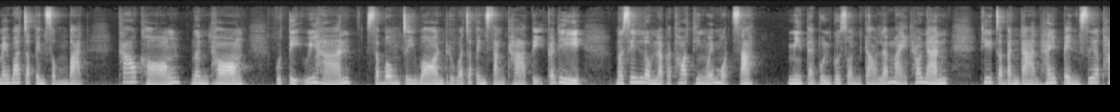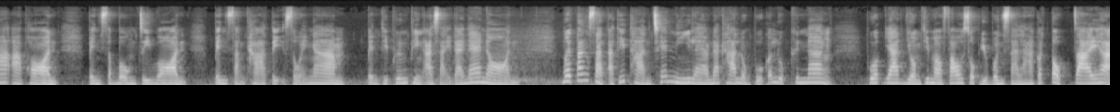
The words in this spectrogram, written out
ไม่ว่าจะเป็นสมบัติ ข้าวของเงินทอง กุฏิวิหาร สบงจีวร หรือว่าจะเป็นสังคาติก็ดี เมื่อสิ้นลมแล้วก็ทอดทิ้งไว้หมดซะ มีแต่บุญกุศลเก่าและใหม่เท่านั้น ที่จะบันดาลให้เป็นเสื้อผ้าอาภรณ์เป็นสบงจีวร เป็นสังคาติสวยงาม เป็นที่พึ่งพิงอาศัยได้แน่นอน เมื่อตั้งสัตว์อธิษฐานเช่นนี้แล้วนะคะ หลวงปู่ก็ลุกขึ้นนั่ง พวกญาติโยมที่มาเฝ้าศพอยู่บนศาลาก็ตกใจค่ะ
